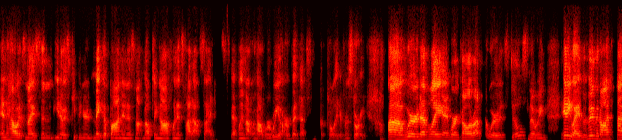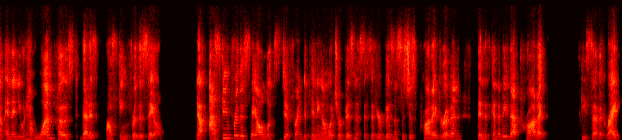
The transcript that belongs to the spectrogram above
and how it's nice and you know it's keeping your makeup on and it's not melting off when it's hot outside. Definitely not how where we are, but that's a totally different story. Um, we're definitely and we're in Colorado where it's still snowing. Anyway, but moving on. Um, and then you would have one post that is asking for the sale. Now, asking for the sale looks different depending on what your business is. If your business is just product driven, then it's going to be that product piece of it, right?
